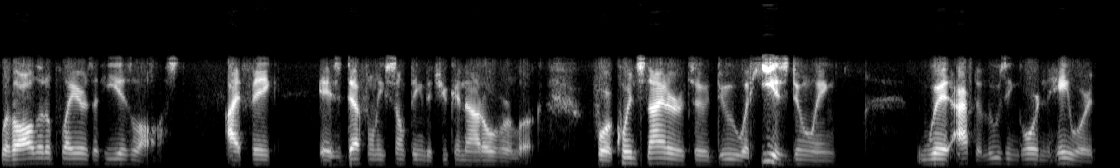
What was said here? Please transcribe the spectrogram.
with all of the players that he has lost, I think is definitely something that you cannot overlook. For Quin Snyder to do what he is doing with after losing Gordon Hayward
